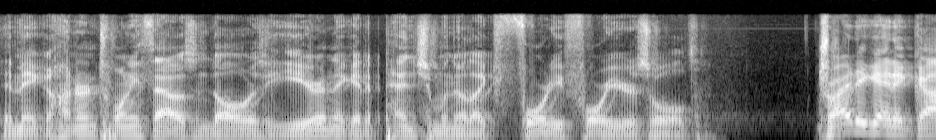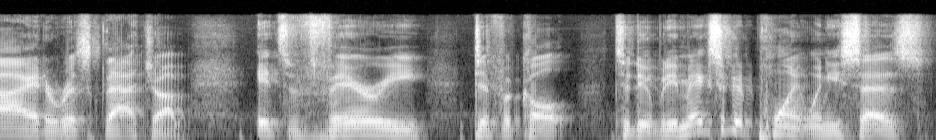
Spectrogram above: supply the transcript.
They make $120,000 a year and they get a pension when they're like 44 years old. Try to get a guy to risk that job. It's very difficult to do. But he makes a good point when he says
